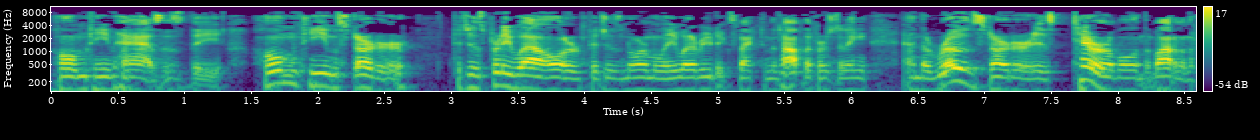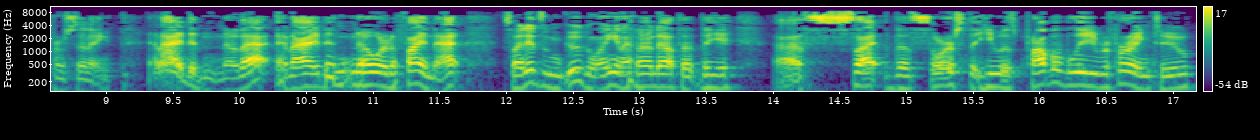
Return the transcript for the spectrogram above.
home team has is the home team starter pitches pretty well or pitches normally, whatever you'd expect in the top of the first inning, and the road starter is terrible in the bottom of the first inning. And I didn't know that, and I didn't know where to find that, so I did some googling, and I found out that the uh, the source that he was probably referring to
